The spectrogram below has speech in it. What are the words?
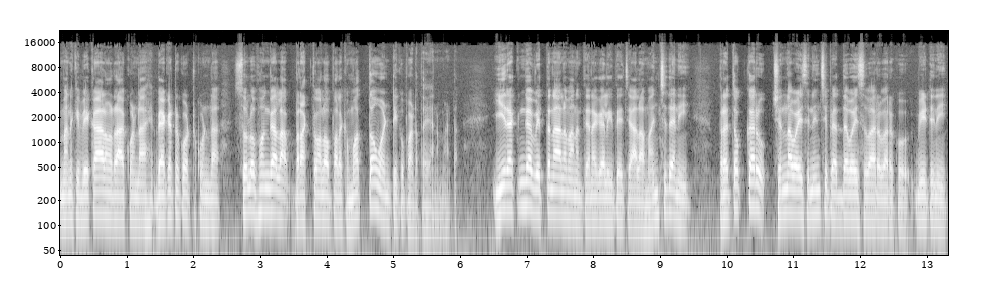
మనకి వికారం రాకుండా వెగట కొట్టకుండా సులభంగా రక్తం లోపలికి మొత్తం ఒంటికి పడతాయి అన్నమాట. ఈ రకంగా విత్తనాలు మనం తినగలిగితే చాలా మంచిదని ప్రతి ఒక్కరూ చిన్న వయసు నుంచి పెద్ద వయసు వారి వరకు వీటిని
